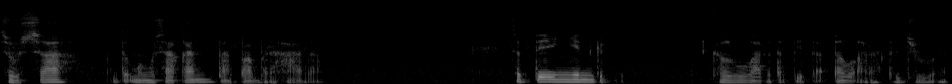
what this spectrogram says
Susah untuk mengusahakan tanpa berharap. Seperti ingin ke keluar tapi tak tahu arah tujuan.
